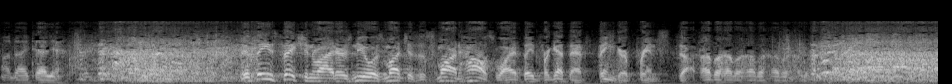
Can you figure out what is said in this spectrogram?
What'd I tell you? If these fiction writers knew as much as a smart housewife, they'd forget that fingerprint stuff. Hubba, hubba, hubba, hubba, hubba.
